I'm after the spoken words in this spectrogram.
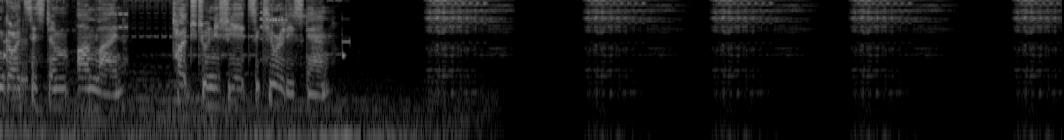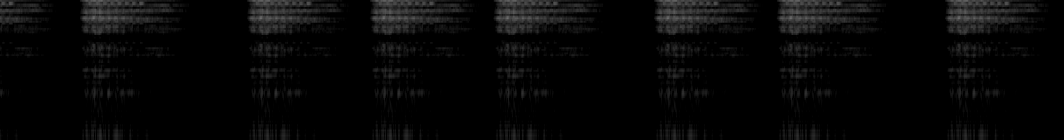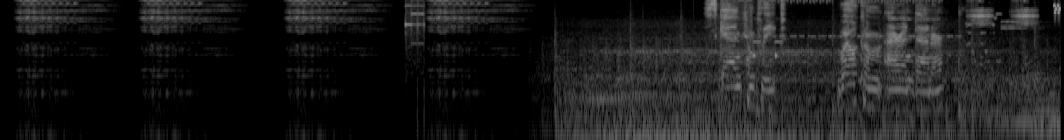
Vanguard system online. Touch to initiate security scan. Scan complete. Welcome, Arran Danner.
